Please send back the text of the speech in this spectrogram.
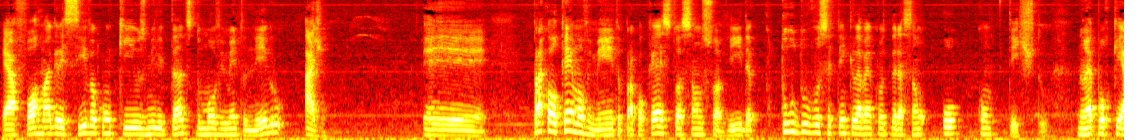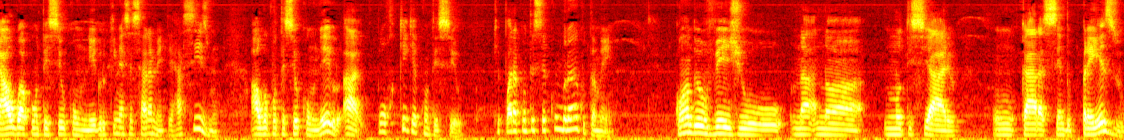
é a forma agressiva com que os militantes do movimento negro agem. É, para qualquer movimento, para qualquer situação da sua vida, tudo você tem que levar em consideração o contexto. Não é porque algo aconteceu com o negro que necessariamente é racismo. Algo aconteceu com o negro, ah, por que, que aconteceu? Que pode acontecer com o branco também. Quando eu vejo na, na, no noticiário um cara sendo preso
